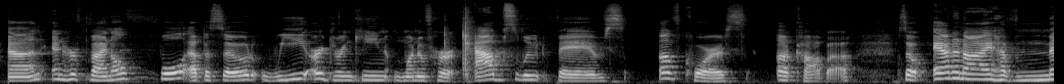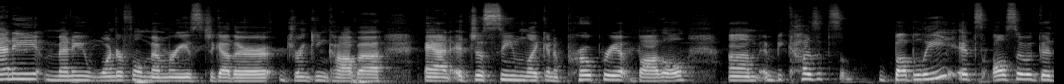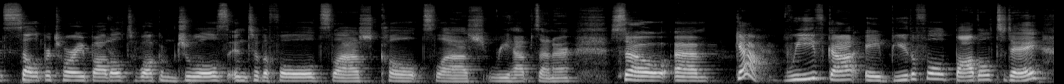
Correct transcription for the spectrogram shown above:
And in her final full episode, we are drinking one of her absolute faves, of course, a cava. So Anne and I have many, many wonderful memories together drinking cava, and it just seemed like an appropriate bottle. Um, and because it's bubbly, it's also a good celebratory bottle to welcome Jules into the fold slash cult slash rehab center. So um, yeah, we've got a beautiful bottle today.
